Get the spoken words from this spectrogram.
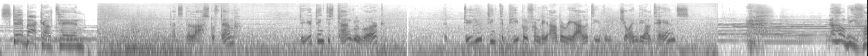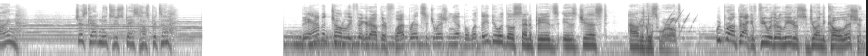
Stay back, Altean. That's the last of them? Do you think this plan will work? Uh, Do you think the people from the other reality will join the Alteans? I'll be fine. Just get me to Space Hospital. They haven't totally figured out their flatbread situation yet, but what they do with those centipedes is just out of this world. We brought back a few of their leaders to join the coalition.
